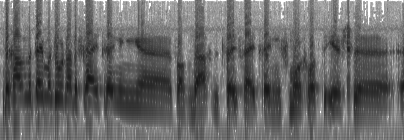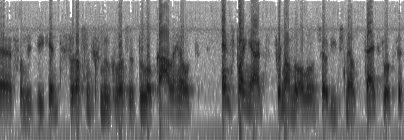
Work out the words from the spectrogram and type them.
Dan gaan we meteen maar door naar de vrije training eh, van vandaag. De twee vrije trainingen. Vanmorgen was de eerste eh, eh, van dit weekend. Verrassend genoeg was het de lokale held en Spanjaard Fernando Alonso die de snelste tijd klokte.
